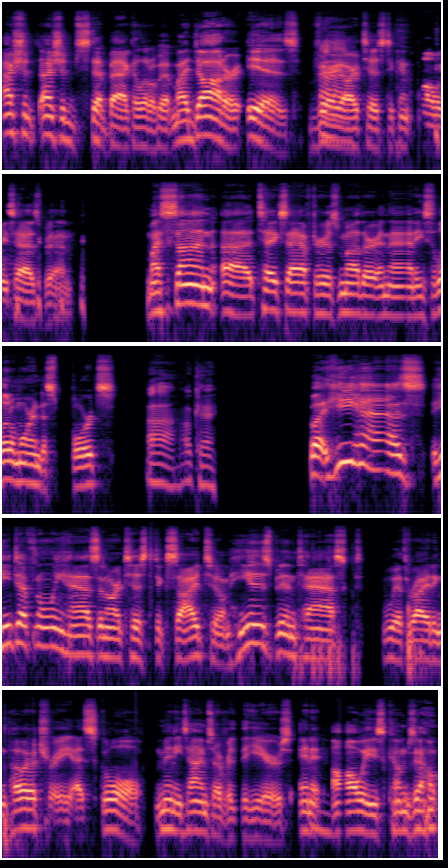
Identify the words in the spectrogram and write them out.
I should I should step back a little bit. My daughter is very Uh. artistic and always has been. My son uh, takes after his mother in that he's a little more into sports Ah, okay. but he has he definitely has an artistic side to him he has been tasked with writing poetry at school many times over the years and it Mm. always comes out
